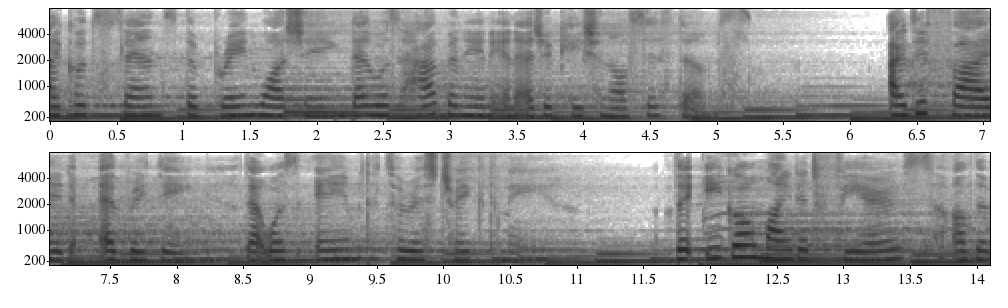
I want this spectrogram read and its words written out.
I could sense the brainwashing that was happening in educational systems. I defied everything that was aimed to restrict me. The ego minded fears of the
